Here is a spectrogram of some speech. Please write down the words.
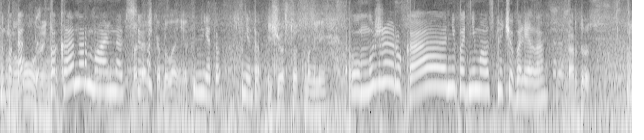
Ну, пока, Ну, уже нет. пока нормально все. Болячка была, нет? Нету, нету. Еще что смогли? У мужа рука не поднималась, плечо болело. Артроз. Ну,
